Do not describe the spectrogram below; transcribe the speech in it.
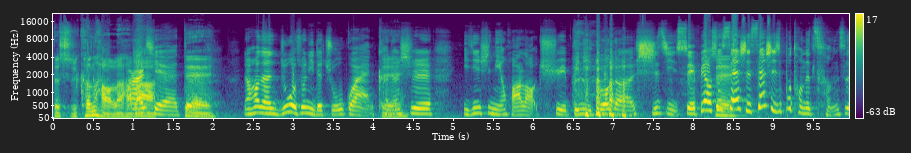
的石坑，好了，好吧？而且对，对，然后呢，如果说你的主管可能是。已经是年华老去，比你多个 十几岁，不要说三十，三十是不同的层次，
